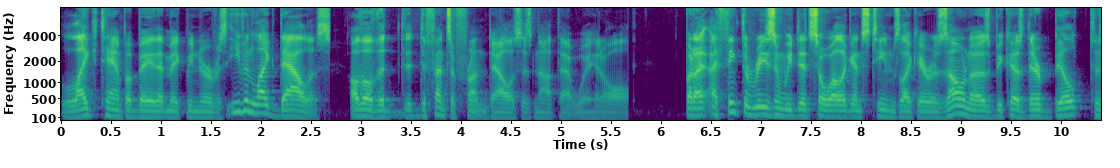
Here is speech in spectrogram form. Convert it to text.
like Tampa Bay that make me nervous, even like Dallas, although the, the defensive front in Dallas is not that way at all. But I, I, think the reason we did so well against teams like Arizona is because they're built to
